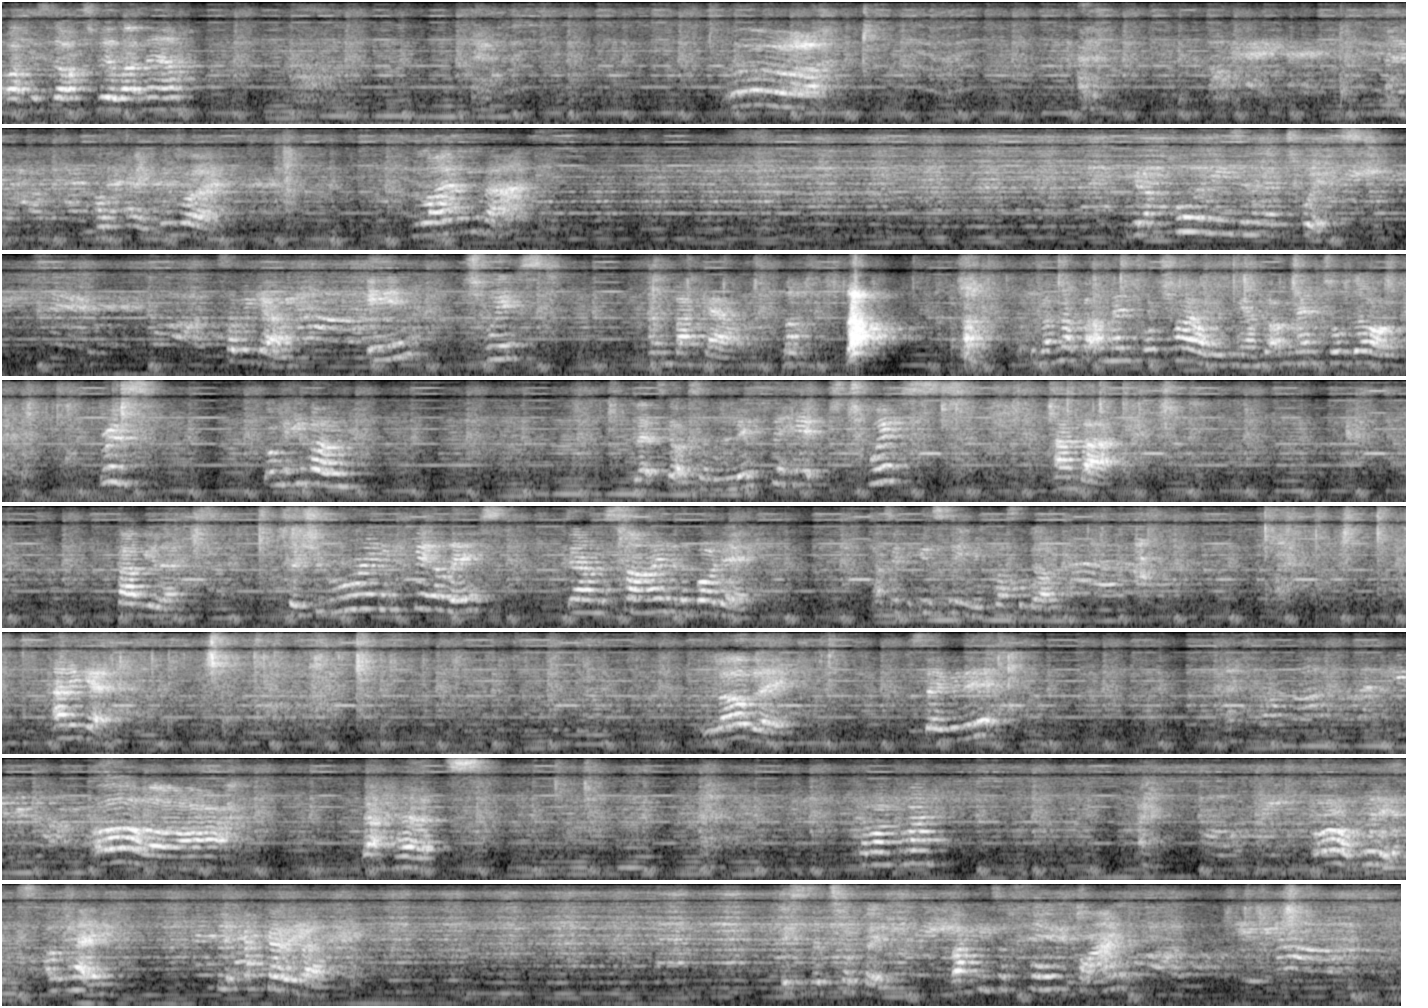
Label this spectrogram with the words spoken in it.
Oh, I can start to feel that now. Ugh. Okay, good work. Lie on your back. You're going to pull the knees in and then twist. Out. If I've not got a mental child with me, I've got a mental dog. Bruce, go and get your bone. Let's go. So lift the hips, twist, and back. Fabulous. So you should really feel this down the side of the body. That's if you can see me plus the dog. And again. Lovely. Stay with it. Oh, that hurts. Come on, come on. Oh, brilliant. Okay. Flip back over. This is a toughie. Back into full plank.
